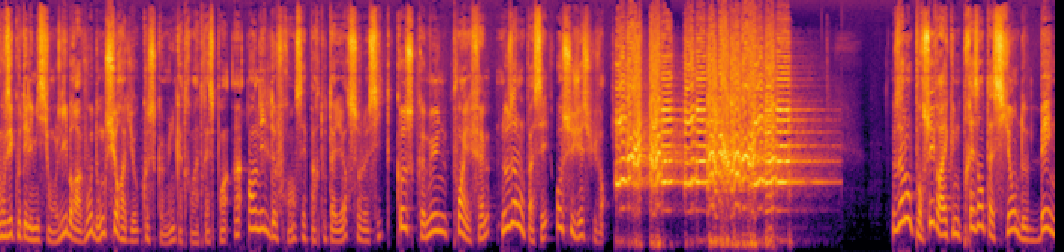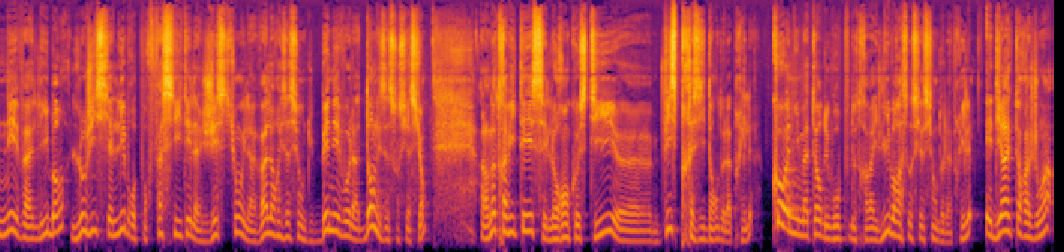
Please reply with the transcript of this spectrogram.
Vous écoutez l'émission Libre à vous, donc sur Radio Cause Commune 93.1 en Ile-de-France et partout ailleurs sur le site causecommune.fm. Nous allons passer au sujet suivant. Nous allons poursuivre avec une présentation de Bénéva Libre, logiciel libre pour faciliter la gestion et la valorisation du bénévolat dans les associations. Alors notre invité, c'est Laurent Costi, euh, vice-président de l'April, co-animateur du groupe de travail Libre Association de l'April et directeur adjoint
